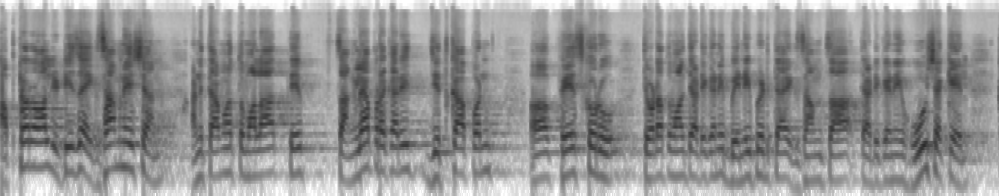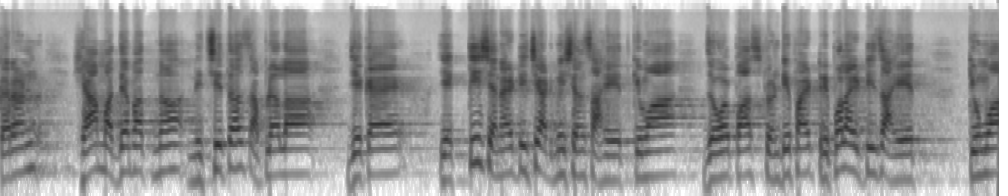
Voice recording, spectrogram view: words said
after all it is a examination आणि त्यामुळे तुम्हाला ते चांगल्या प्रकारे जितकं आपण फेस करू तेवढा तुम्हाला त्या ठिकाणी बेनिफिट त्या एक्झामचा त्या ठिकाणी होऊ शकेल. कारण ह्या माध्यमातनं निश्चितच आपल्याला जे काय एकतीस एन आय टीचे ॲडमिशन्स आहेत किंवा जवळपास twenty five triple I Ts आहेत किंवा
